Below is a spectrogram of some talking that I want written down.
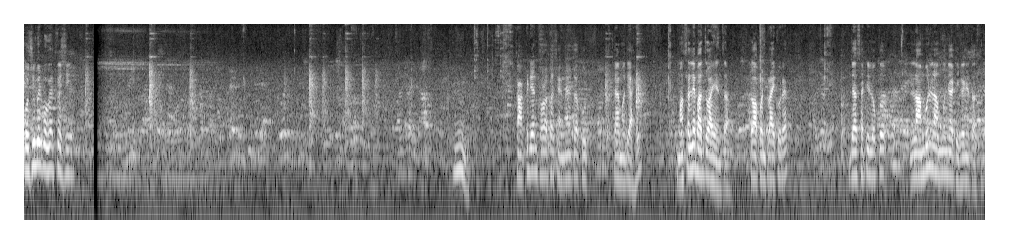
कोशिंबीर बघूयात कशी. आहे काकडी आणि थोडासा शेंगण्याचा कूट त्यामध्ये आहे. मसाले भात जो आहे यांचा तो आपण ट्राय करूयात. ज्यासाठी लोक लांबून लांबून या ठिकाणी येत असतात.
